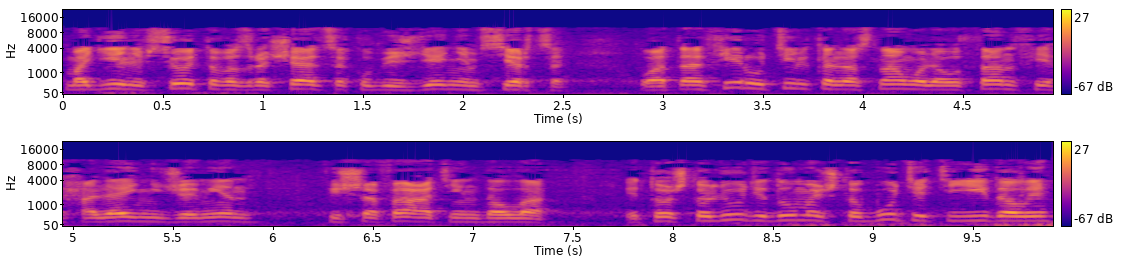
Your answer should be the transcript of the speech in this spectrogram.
могиле, все это возвращается к убеждениям сердца. Ватафиру тилька ляснам ляутан фи халяйни джамин фи шафаати индаллах. И то, что люди думают, что будь эти идолы,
